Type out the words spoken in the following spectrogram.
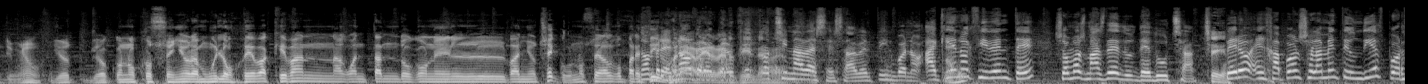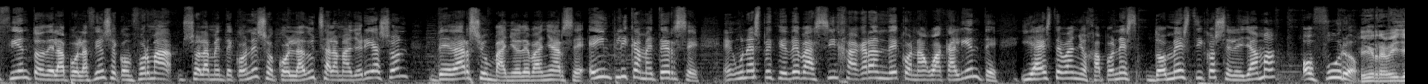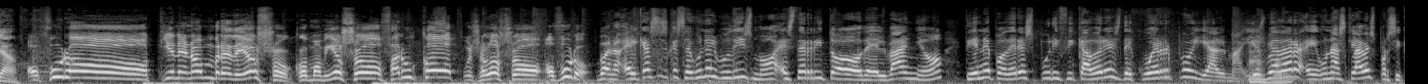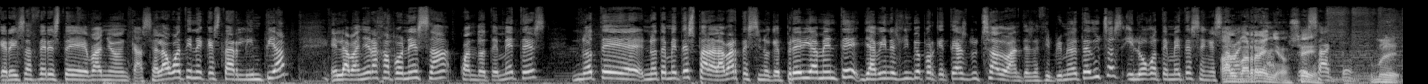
Yo, yo conozco señoras muy longevas que van aguantando con el baño seco, no sé, algo No, parecido. hombre, no, ver, pero, Bertín, qué cochinada es esa, Bertín. Bueno, aquí en Occidente somos más de, de ducha, Sí. pero en Japón solamente un 10% de la población se conforma solamente con eso, con la ducha. La mayoría son de darse un baño, de bañarse, e implica meterse en una especie de vasija grande con agua caliente. Y a este baño japonés doméstico se le llama ofuro. Sí, Revilla. ¡Ofuro! Tiene nombre de oso, como mi oso Faruco, pues el oso Ofuro. Bueno, el caso es que según el budismo, este rito del baño tiene poderes purificadores de cuerpo y alma. Y os voy a dar eh, unas claves por si queréis hacer este baño en casa. El agua tiene que estar limpia. En la bañera japonesa, cuando te metes, no te, no te metes para lavarte, sino que previamente ya vienes limpio porque te has duchado antes. Es decir, primero te duchas y luego te metes en esa Al bañera. barreño, sí. Exacto. Hombre,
